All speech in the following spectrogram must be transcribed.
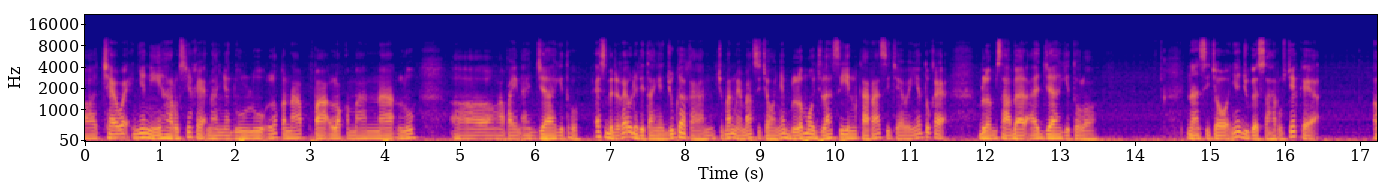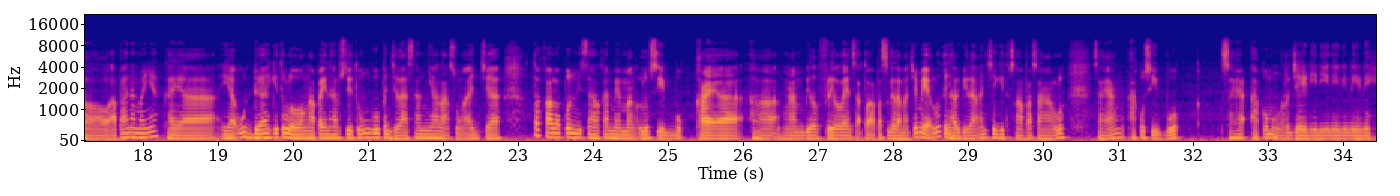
uh, ceweknya nih harusnya kayak nanya dulu lo kenapa? Lo ke mana? Lo uh, ngapain aja? gitu. Eh sebenarnya udah ditanya juga kan cuman memang si cowoknya belum mau jelasin karena si ceweknya tuh kayak belum sabar aja gitu loh. Nah si cowoknya juga seharusnya kayak uh, apa namanya kayak ya udah gitu loh ngapain harus ditunggu penjelasannya langsung aja. Atau kalaupun misalkan memang lu sibuk kayak uh, ngambil freelance atau apa segala macam ya lu tinggal bilang aja gitu sama pasangan lu sayang aku sibuk saya aku mau ngerjain ini ini ini ini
